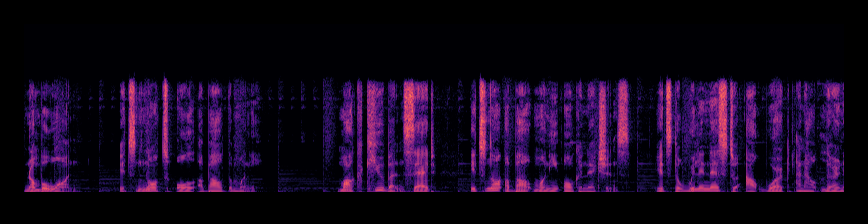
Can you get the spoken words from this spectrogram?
Number 1. It's not all about the money. Mark Cuban said, It's not about money or connections. It's the willingness to outwork and outlearn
